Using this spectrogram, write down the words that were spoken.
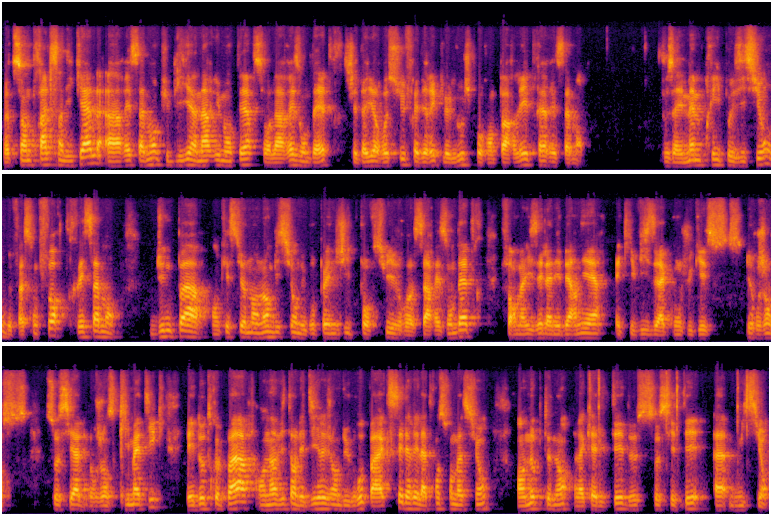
Votre centrale syndicale a récemment publié un argumentaire sur la raison d'être. J'ai d'ailleurs reçu Frédéric Lelouch pour en parler très récemment. Vous avez même pris position de façon forte récemment d'une part en questionnant l'ambition du groupe NJ de poursuivre sa raison d'être, formalisée l'année dernière et qui vise à conjuguer urgence sociale, urgence climatique, et d'autre part en invitant les dirigeants du groupe à accélérer la transformation en obtenant la qualité de société à mission.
